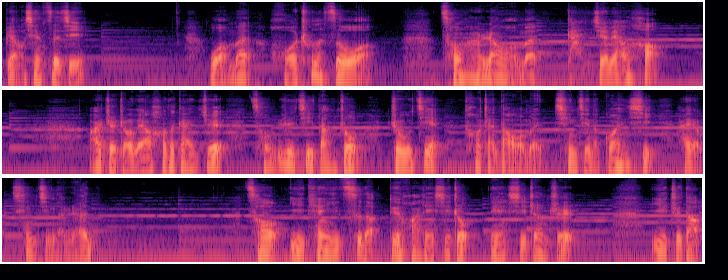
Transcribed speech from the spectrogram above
表现自己，我们活出了自我，从而让我们感觉良好。而这种良好的感觉，从日记当中逐渐拓展到我们亲近的关系，还有亲近的人。从一天一次的对话练习中练习正直，一直到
